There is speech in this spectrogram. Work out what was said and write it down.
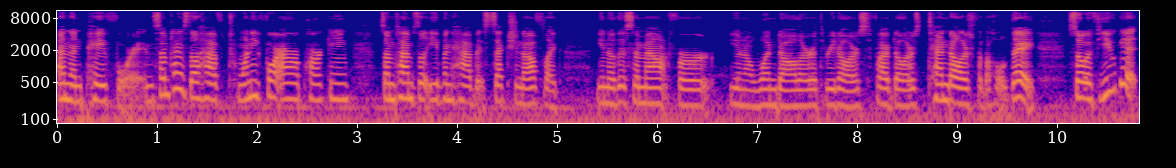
and then pay for it. And sometimes they'll have 24 hour parking. Sometimes they'll even have it sectioned off like, you know, this amount for, you know, $1, $3, $5, $10 for the whole day. So if you get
